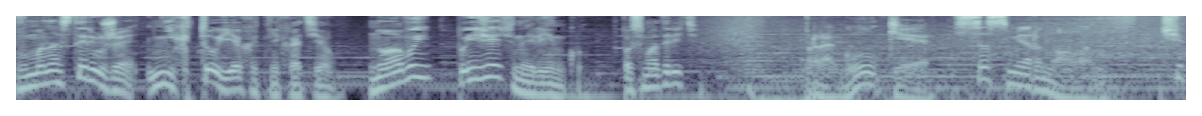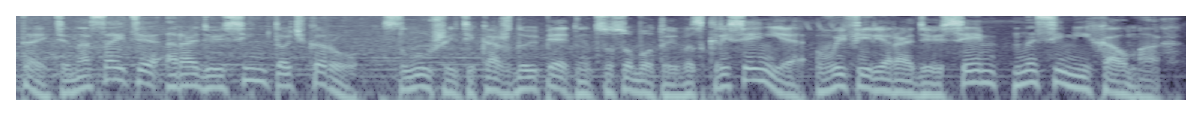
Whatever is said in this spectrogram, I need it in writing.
в монастырь уже никто ехать не хотел. Ну а вы поезжайте на Ильинку, посмотрите. Прогулки со Смирновым. Читайте на сайте radio7.ru. Слушайте каждую пятницу, субботу и воскресенье в эфире «Радио 7» на Семи холмах.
